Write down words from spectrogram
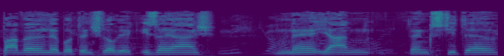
Pavel nebo ten člověk Izajáš, ne Jan, ten křtitel,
